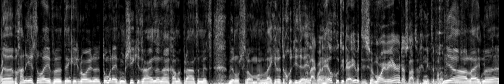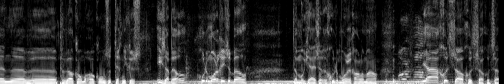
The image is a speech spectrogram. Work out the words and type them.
Uh, we gaan eerst nog even, denk ik Roy, uh, toch maar even een muziekje draaien. En daarna gaan we praten met Willem Stroomman. Lijkt je dat een goed idee? Dat lijkt me een heel goed idee. Het is mooi weer, dus laten we genieten van het Ja, lijkt me. En uh, we verwelkomen ook onze technicus Isabel. Goedemorgen Isabel. Dan moet jij zeggen goedemorgen allemaal. Goedemorgen. Ja, goed zo, goed zo, goed zo.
